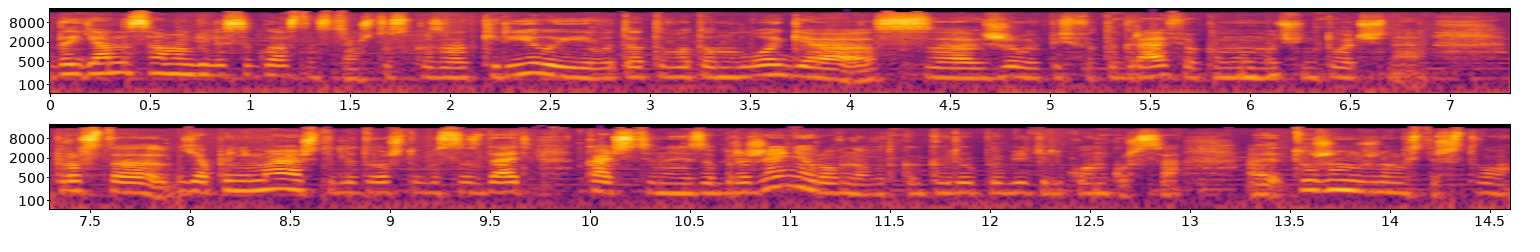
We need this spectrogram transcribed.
Да, я на самом деле согласна с тем, что сказал Кирилл, и вот эта вот аналогия с живопись, фотография, по-моему, очень точная. Просто я понимаю, что для того, чтобы создать качественное изображение, ровно вот как говорил победитель конкурса, э, тоже нужно мастерство.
